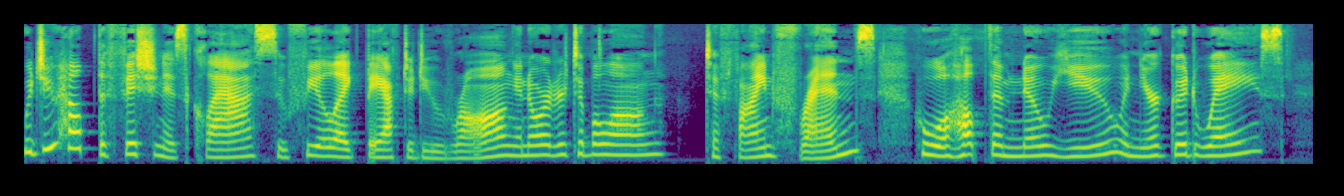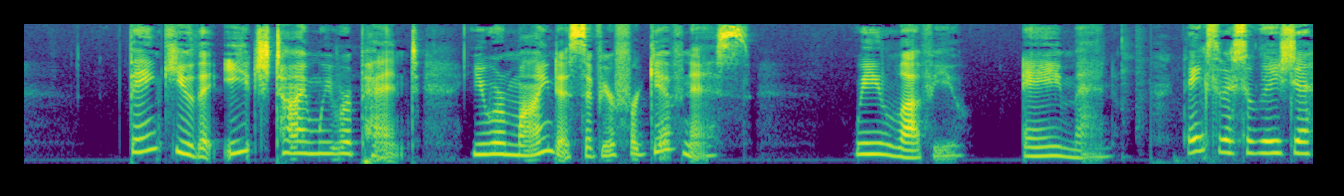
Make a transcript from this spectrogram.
Would you help the fish in his class who feel like they have to do wrong in order to belong? To find friends who will help them know you and your good ways? Thank you that each time we repent, you remind us of your forgiveness. We love you. Amen. Thanks, Miss Alicia.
